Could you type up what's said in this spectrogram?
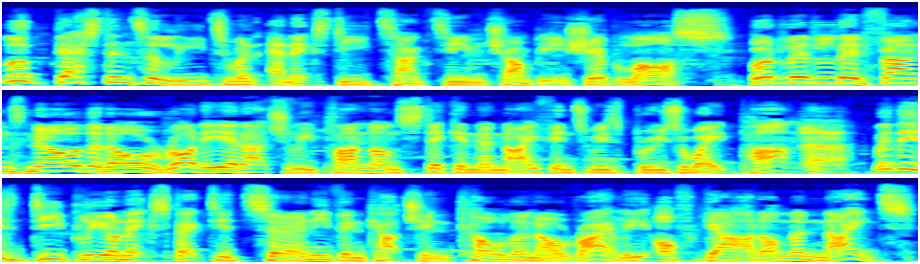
looked destined to lead to an NXT Tag Team Championship loss. But little did fans know that old Roddy had actually planned on sticking the knife into his bruiserweight partner, with his deeply unexpected turn even catching Cole and O'Reilly off guard on the night.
